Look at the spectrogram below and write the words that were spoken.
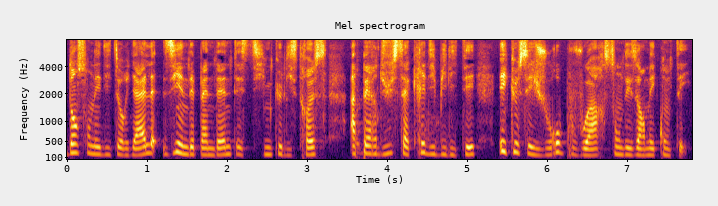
Dans son éditorial, The Independent estime que Listrus a perdu sa crédibilité et que ses jours au pouvoir sont désormais comptés.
